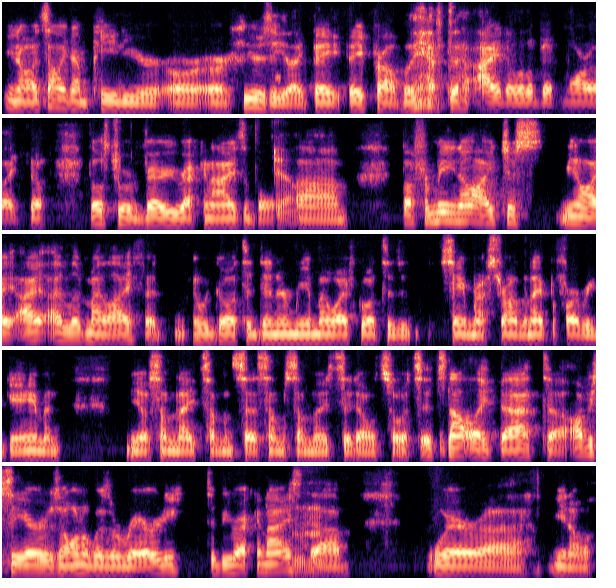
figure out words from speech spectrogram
you know, it's not like I'm Petey or, or, or Hughesy. Like they they probably have to hide a little bit more. Like the, those two are very recognizable. Yeah. Um, but for me, no, I just you know I I, I live my life. At, we go out to dinner. Me and my wife go out to the same restaurant the night before every game, and you know some nights someone says some, some nights they don't. So it's it's not like that. Uh, obviously, Arizona was a rarity to be recognized. Mm-hmm. Uh, where uh, you know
